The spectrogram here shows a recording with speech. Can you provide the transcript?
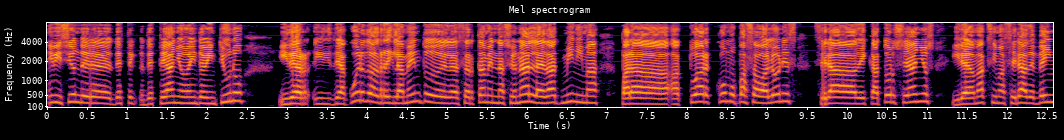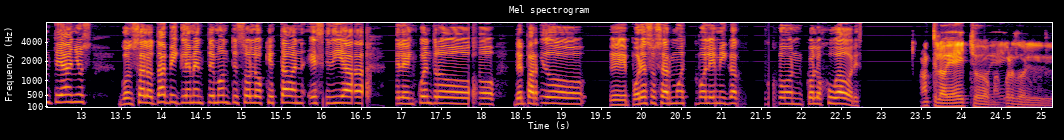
División de, de este, de este año 2021. Y de, y de acuerdo al reglamento del certamen nacional, la edad mínima para actuar como pasabalones será de 14 años y la máxima será de 20 años. Gonzalo Tapia y Clemente Montes son los que estaban ese día del encuentro del partido. eh, por eso se armó esta polémica con, con los jugadores. Antes lo había hecho, me acuerdo, el,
